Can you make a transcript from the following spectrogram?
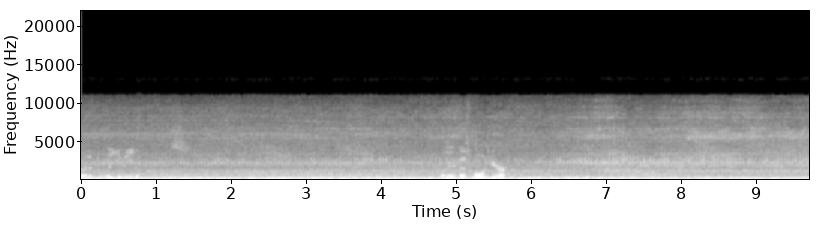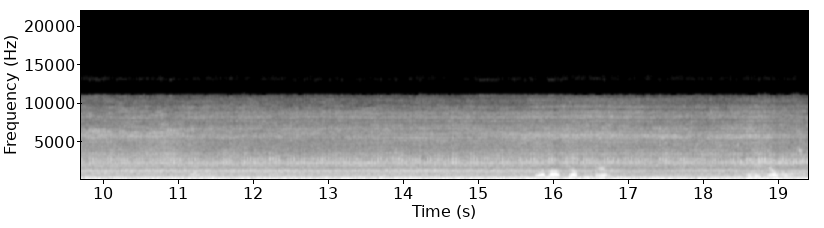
turn it the way you need them. Mold here. I lost something there. Okay, now molds.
